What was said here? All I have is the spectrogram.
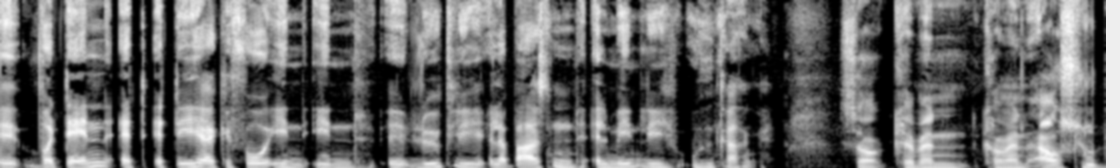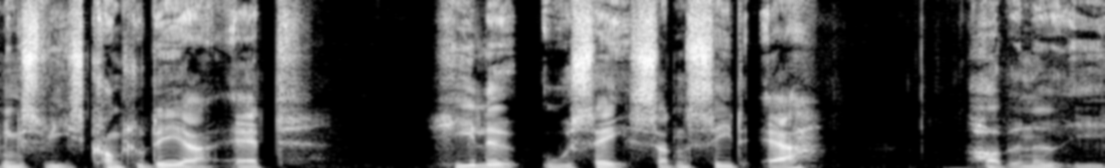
øh, hvordan at, at det her kan få en, en øh, lykkelig eller bare sådan almindelig udgang. Så kan man, kan man afslutningsvis konkludere, at hele USA sådan set er hoppet ned i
